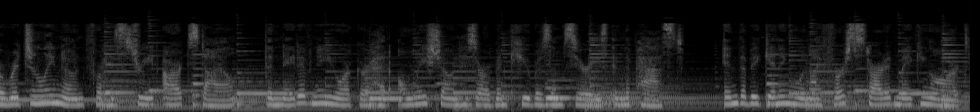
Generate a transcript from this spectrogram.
Originally known for his street art style, the native New Yorker had only shown his urban cubism series in the past. In the beginning when I first started making art,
